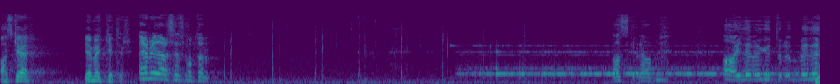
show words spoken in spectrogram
Asker, yemek getir. Emredersiniz komutanım. Asker abi. Aileme götürün beni.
